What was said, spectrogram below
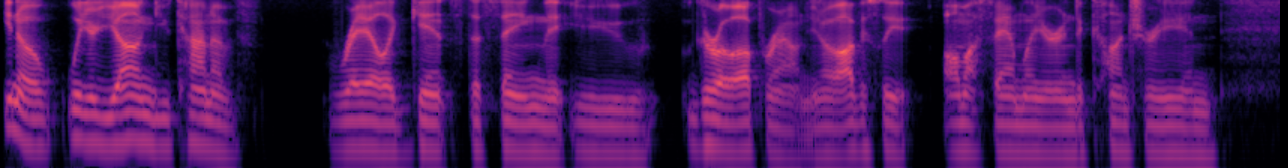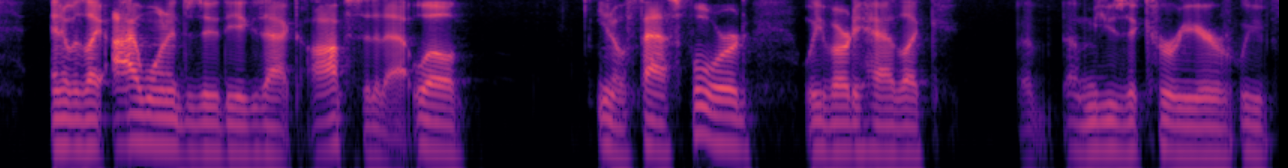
you know when you're young you kind of rail against the thing that you grow up around you know? Obviously all my family are into country and and it was like i wanted to do the exact opposite of that. Well you know fast forward we've already had like a, a music career. We've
